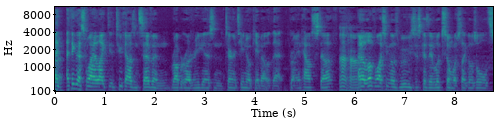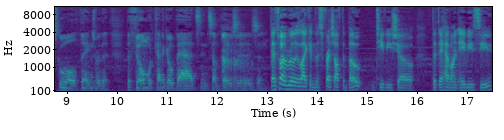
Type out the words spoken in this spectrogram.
that I, I think that's why I liked in 2007 Robert Rodriguez and Tarantino came out with that grindhouse stuff Uh-huh. and I love watching those movies just because they look so much like those old school things where the the film would kind of go bad in some Uh-huh. places and That's why I'm really liking this Fresh Off the Boat TV show that they have on ABC.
